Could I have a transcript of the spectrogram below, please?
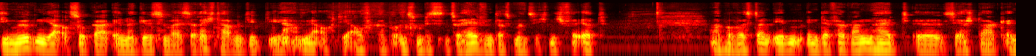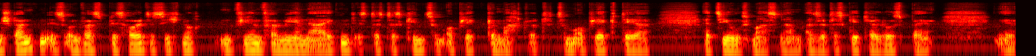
Die mögen ja auch sogar in einer gewissen Weise recht haben. Die, die haben ja auch die Aufgabe, uns ein bisschen zu helfen, dass man sich nicht verirrt. Aber was dann eben in der Vergangenheit äh, sehr stark entstanden ist und was bis heute sich noch in vielen Familien ereignet, ist, dass das Kind zum Objekt gemacht wird, zum Objekt der Erziehungsmaßnahmen. Also das geht ja los bei äh,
